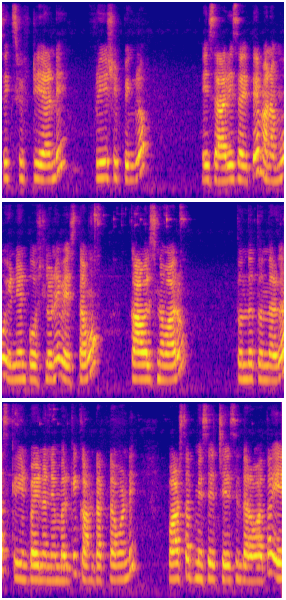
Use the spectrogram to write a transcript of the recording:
సిక్స్ ఫిఫ్టీ అండి. ఫ్రీ షిప్పింగ్లో ఈ శారీస్ అయితే మనము ఇండియన్ పోస్ట్లోనే వేస్తాము. కావలసిన వారు తొందర తొందరగా స్క్రీన్ పైన నెంబర్కి కాంటాక్ట్ అవ్వండి. వాట్సాప్ మెసేజ్ చేసిన తర్వాత ఏ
